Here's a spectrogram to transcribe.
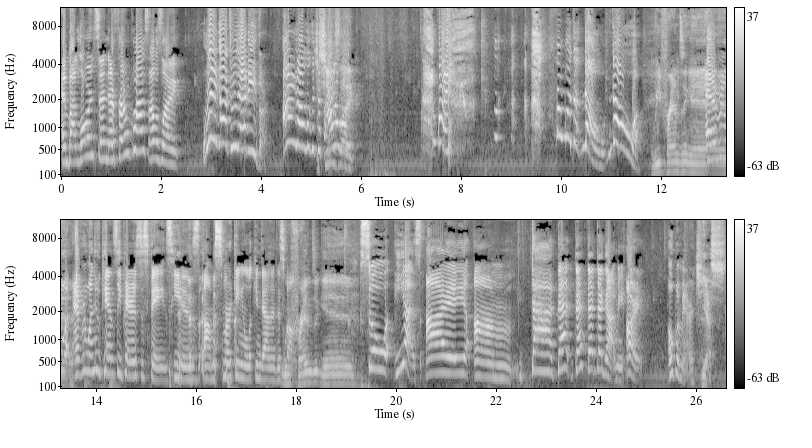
And by Lauren sending that friend request, I was like, we ain't gotta do that either. I ain't gotta look at your She was like, no, no. "We friends again." Everyone, everyone who can't see Paris's face, he is um, smirking and looking down at his We're phone. friends again. So yes, I um, that that that that that got me. All right, open marriage. Yes.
